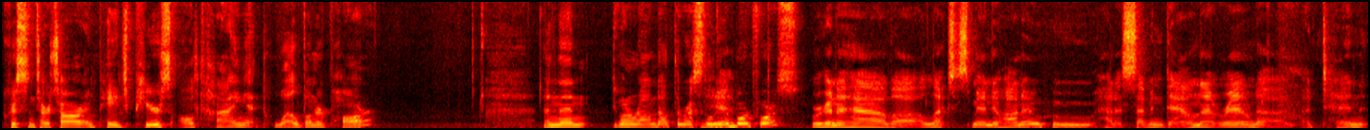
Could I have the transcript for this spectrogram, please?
Kristin Tattar, and Paige Pierce all tying at 12 under par. And then, do you want to round out the rest of the Yeah. leaderboard for us? We're gonna have uh, Alexis Mandujano, who had a seven down that round, uh, a 10,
